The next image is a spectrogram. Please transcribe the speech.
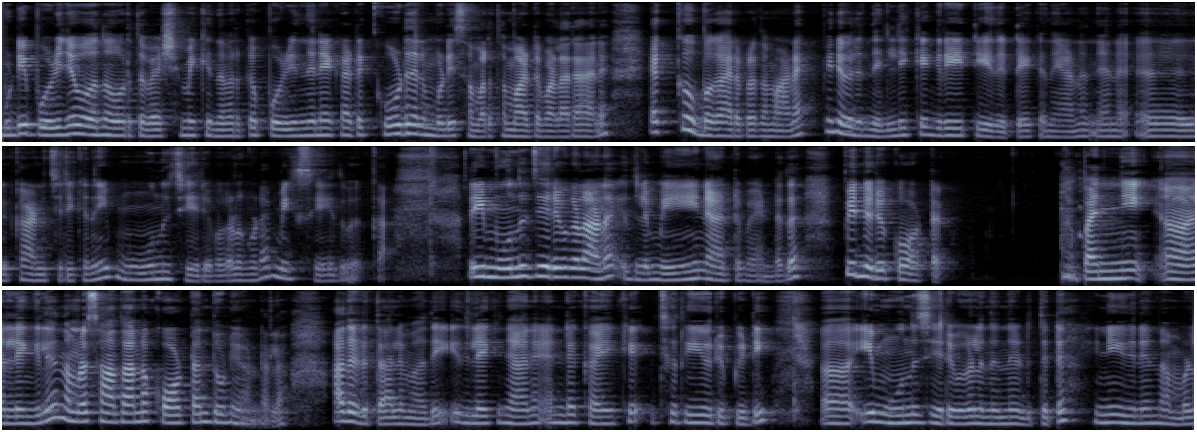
മുടി പൊഴിഞ്ഞു പോകുന്ന ഓർത്ത് വിഷമിക്കുന്നവർക്ക് പൊഴിയുന്നതിനെ അതിനെക്കാട്ടി കൂടുതൽ മുടി സമർത്ഥമായിട്ട് വളരാൻ ഒക്കെ ഉപകാരപ്രദമാണ്. പിന്നെ ഒരു നെല്ലിക്ക ഗ്രേറ്റ് ചെയ്തിട്ടേക്കുന്നതാണ് ഞാൻ കാണിച്ചിരിക്കുന്നത്. ഈ മൂന്ന് ചേരുവകളും കൂടെ മിക്സ് ചെയ്ത് വെക്കുക ഈ മൂന്ന് ചേരുവകളാണ് ഇതിൽ മെയിനായിട്ട് വേണ്ടത്. പിന്നെ ഒരു കോട്ടൺ. പഞ്ഞി അല്ലെങ്കിൽ നമ്മുടെ സാധാരണ കോട്ടൺ തുണി ഉണ്ടല്ലോ അതെടുത്താലും മതി. ഇതിലേക്ക് ഞാൻ എന്റെ കൈക്ക് ചെറിയൊരു പിടി ഈ മൂന്ന് ചേരുവകളിൽ നിന്ന് എടുത്തിട്ട് ഇനി ഇതിനെ നമ്മൾ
